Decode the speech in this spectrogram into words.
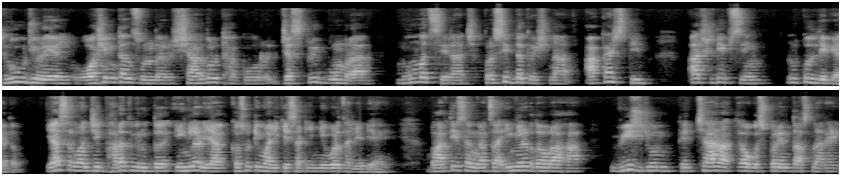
Dhruv Jurel Washington Sundar Shardul Thakur जसप्रीत बुमराह मोहम्मद सिराज प्रसिद्ध कृष्णा आकाशदीप अर्शदीप सिंग आणि कुलदीप यादव. या सर्वांची भारत विरुद्ध इंग्लंड या कसोटी मालिकेसाठी निवड झालेली आहे. भारतीय संघाचा इंग्लंड दौरा हा वीस जून ते चार ऑगस्ट पर्यंत असणार आहे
